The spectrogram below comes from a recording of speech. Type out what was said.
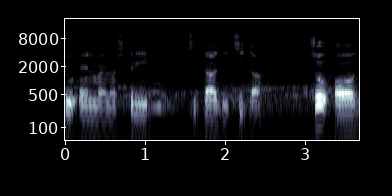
2n minus 3 theta d theta so all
